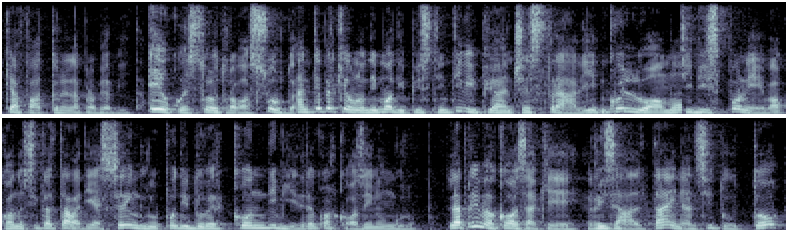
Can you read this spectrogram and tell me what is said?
che ha fatto nella propria vita. E io questo lo trovo assurdo, anche perché è uno dei modi più istintivi, più ancestrali, in cui l'uomo si disponeva, quando si trattava di essere in gruppo, di dover condividere qualcosa in un gruppo. La prima cosa che risalta, innanzitutto,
